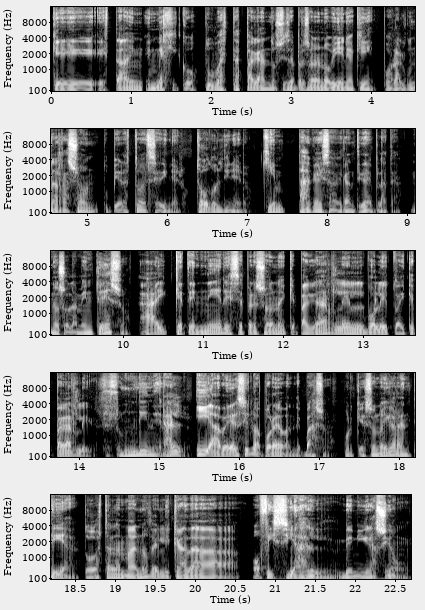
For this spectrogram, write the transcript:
que está en, México, tú estás pagando, si esa persona no viene aquí por alguna razón, tú pierdes todo ese dinero, todo el dinero. ¿Quién paga esa cantidad de plata? No solamente eso, hay que tener esa persona, hay que pagarle el boleto, hay que pagarle, es un dineral. Y a ver si lo aprueban de paso, porque eso no hay garantía. Todo está en las manos de cada oficial de migración,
